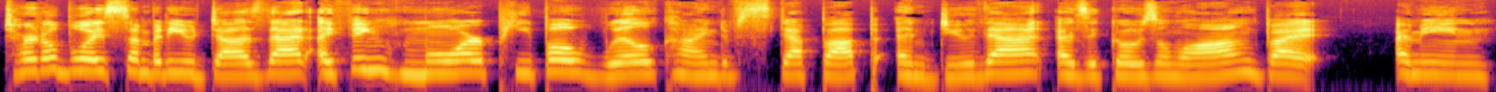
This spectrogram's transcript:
Turtle Boy is somebody who does that. I think more people will kind of step up and do that as it goes along, but I mean,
